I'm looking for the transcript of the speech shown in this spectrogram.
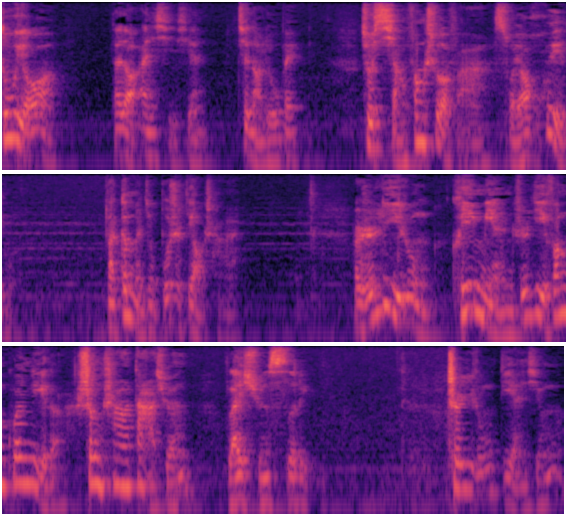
督邮啊，来到安喜县见到刘备，就想方设法索要贿赂，那根本就不是调查呀，而是利用可以免职地方官吏的生杀大权来寻私利。这是一种典型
